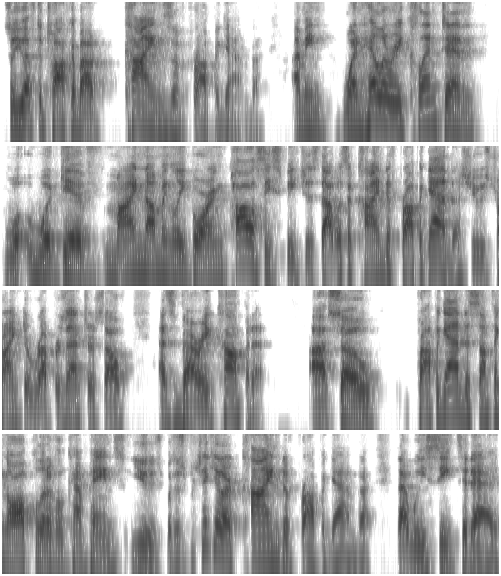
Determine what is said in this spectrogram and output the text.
So you have to talk about kinds of propaganda. I mean, when Hillary Clinton w- would give mind-numbingly boring policy speeches, that was a kind of propaganda. She was trying to represent herself as very competent. Uh, so propaganda is something all political campaigns use, but there's a particular kind of propaganda that we see today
